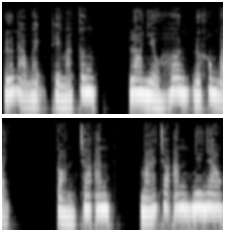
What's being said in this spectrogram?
đứa nào bệnh thì má cưng, lo nhiều hơn đứa không bệnh. Còn cho ăn, má cho ăn như nhau.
